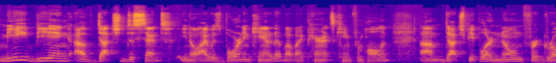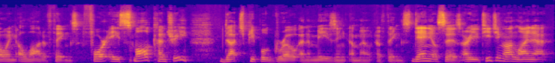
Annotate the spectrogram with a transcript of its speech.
me being of Dutch descent, you know, I was born in Canada, but my parents came from Holland. Um, Dutch people are known for growing a lot of things. For a small country, Dutch people grow an amazing amount of things. Daniel says, Are you teaching online at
